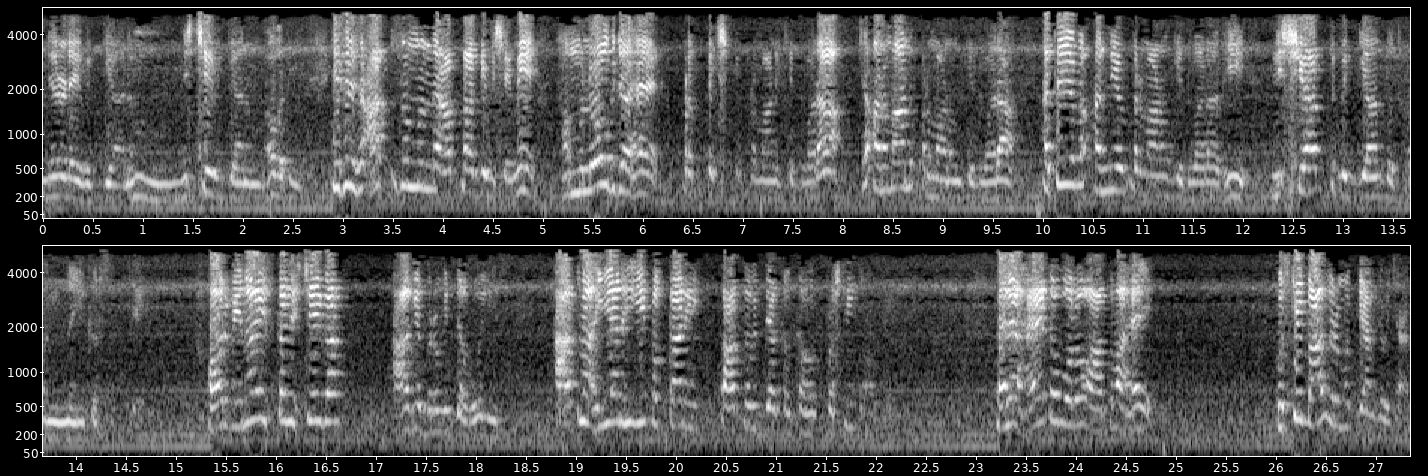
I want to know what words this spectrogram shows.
निर्णय विज्ञानम निश्चय विज्ञानम भवती। इसलिए आत्म संबंध आत्मा के विषय में हम लोग जो है, प्रत्यक्ष के प्रमाण के द्वारा, या अनुमान प्रमाणों के द्वारा, अतएव अन्य प्रमाणों के द्वारा भी निश्चयात्म विज्ञान को उत्पन्न नहीं कर सकते। और बिना इसका निश्चय का, आगे ब्रह्म विद्या हो ही आत्मा है या नहीं, ये पक्का नहीं तो आत्मविद्या का प्रश्न ही पहले है तो बोलो, आत्मा है। उसके बाद ब्रह्म ज्ञान का विचार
